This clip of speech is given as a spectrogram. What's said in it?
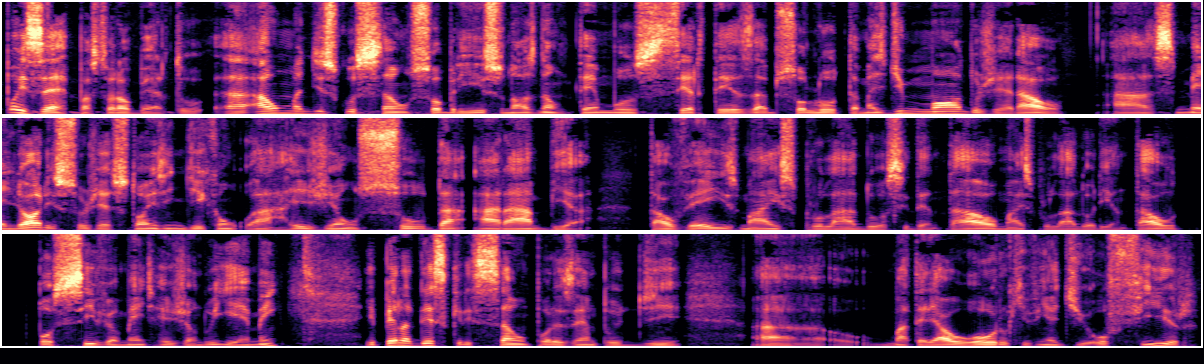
Pois é, pastor Alberto, há uma discussão sobre isso, nós não temos certeza absoluta, mas de modo geral, as melhores sugestões indicam a região sul da Arábia, talvez mais para o lado ocidental, mais para o lado oriental, possivelmente região do Iêmen. E pela descrição, por exemplo, de uh, material ouro que vinha de Ofir,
